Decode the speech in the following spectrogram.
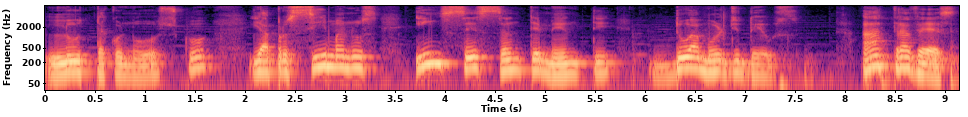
luta conosco e aproxima-nos incessantemente do amor de Deus. Através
